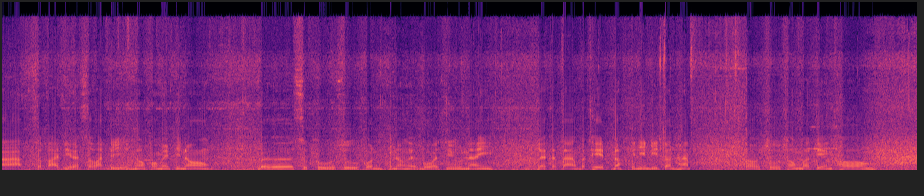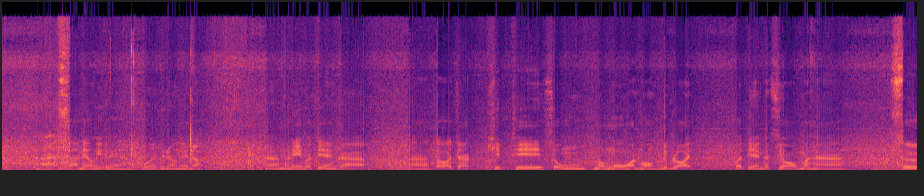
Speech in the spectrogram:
าบสบายดีและสวัสดีน้องพ่อแม่พี่น้อง เบอร์สุขูสู่คนพี่น้องเอ๋ยบ่ว่าสิอยู่ในและก็ต่างประเทศเนาะก็ยินดีต้อนรับ เข้าสู่ช่องบาเตียงทองซาแนลอีกแล้วพ่อแม่พี่น้องเอ๋ยเนาะมื้อนี้บาเตียงก็ต่อจากคลิปที่ส่งน้องโมฮอนห้องเรียบร้อยบาเตียงก็สิออกมาหาซื้อ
